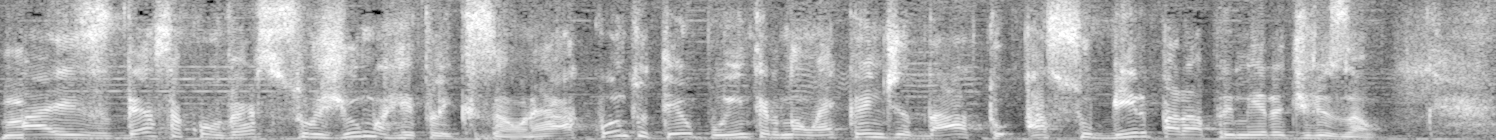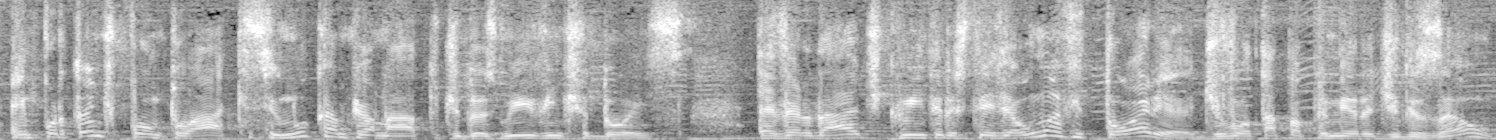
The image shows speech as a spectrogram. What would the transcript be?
mas dessa conversa surgiu uma reflexão, né? Há quanto tempo o Inter não é candidato a subir para a primeira divisão? É importante pontuar que se no campeonato de 2022 é verdade que o Inter esteve a uma vitória de voltar para a primeira divisão,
